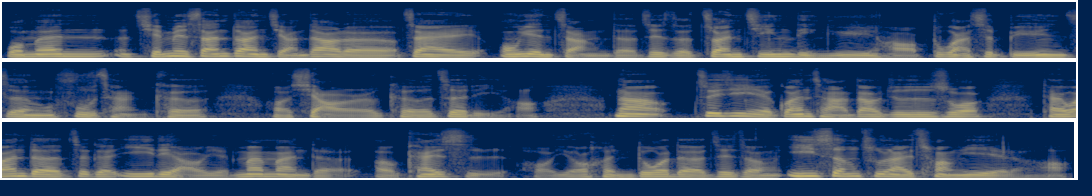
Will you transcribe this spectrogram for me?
我们前面三段讲到了在翁院长的这个专精领域哈，不管是避孕症、妇产科、哦小儿科这里哦。那最近也观察到，就是说台湾的这个医疗也慢慢的哦开始哦有很多的这种医生出来创业了哦。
